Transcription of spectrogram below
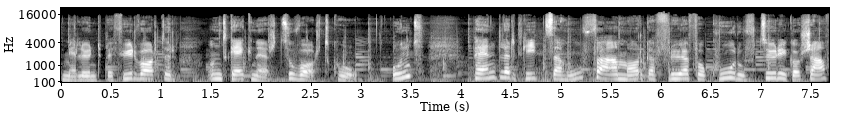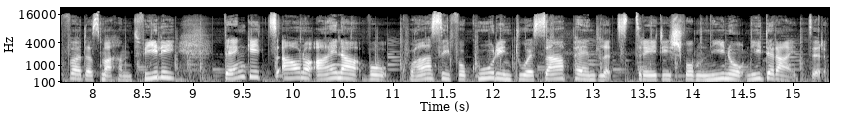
Wir lassen Befürworter und Gegner zu Wort kommen. Und Pendler gibt es einen Haufen am Morgen früh von Chur auf Zürich arbeiten. Das machen viele. Dann gibt es auch noch einen, der quasi von Chur in die USA pendelt. Die Rede ist vom Nino Niederreiter.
